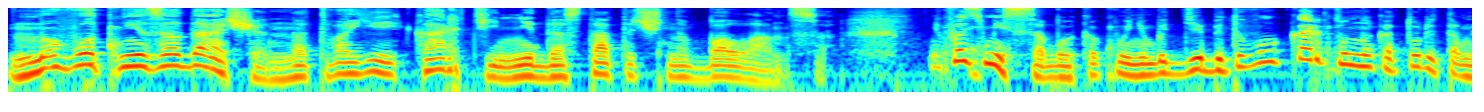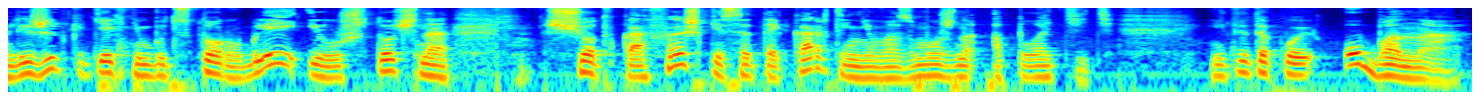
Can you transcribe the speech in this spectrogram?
Но вот не задача, на твоей карте недостаточно баланса. Возьми с собой какую-нибудь дебетовую карту, на которой там лежит каких-нибудь 100 рублей, и уж точно счет в кафешке с этой карты невозможно оплатить. И ты такой, оба-на,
